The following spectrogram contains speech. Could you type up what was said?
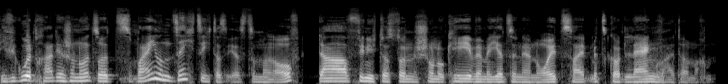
Die Figur trat ja schon 1962 das erste Mal auf. Da finde ich das dann schon okay, wenn wir jetzt in der Neuzeit mit Scott Lang weitermachen.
